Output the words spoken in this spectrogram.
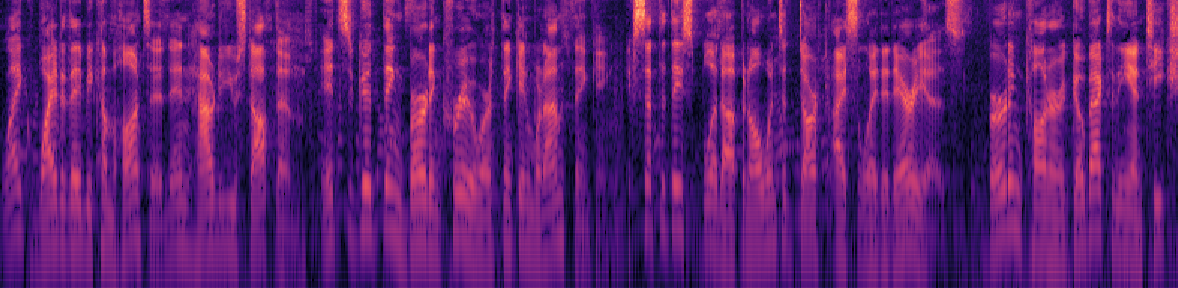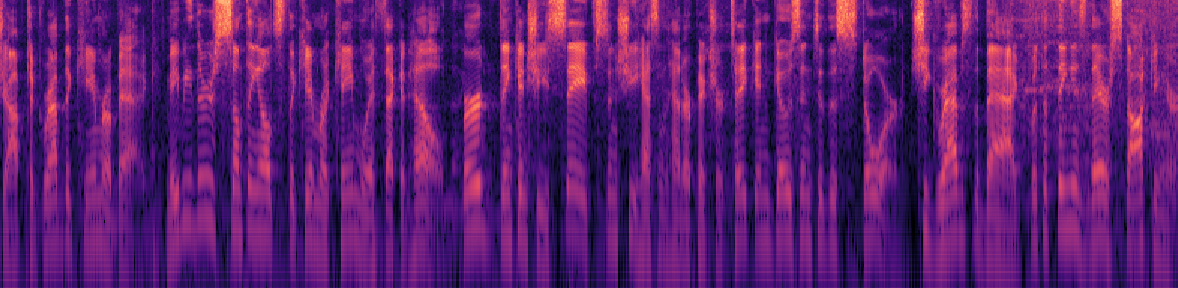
Like, why do they become haunted and how do you stop them? It's a good thing Bird and crew are thinking what I'm thinking, except that they split up and all went to dark, isolated areas. Bird and Connor go back to the antique shop to grab the camera bag. Maybe there's something else the camera came with that could help. Bird, thinking she's safe since she hasn't had her picture taken, goes into the store. She grabs the bag, but the thing is there stalking her.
